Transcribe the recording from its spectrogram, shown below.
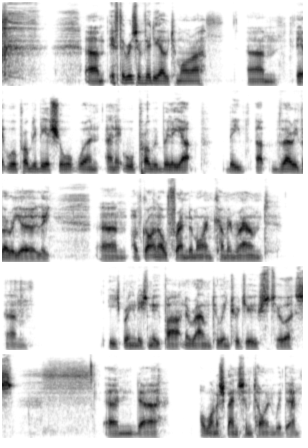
um, if there is a video tomorrow, um, it will probably be a short one, and it will probably up be up very very early. Um, I've got an old friend of mine coming round. Um, he's bringing his new partner round to introduce to us, and uh, I want to spend some time with them.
